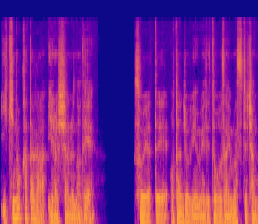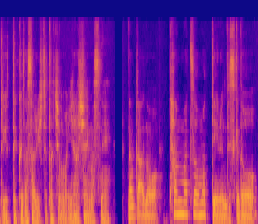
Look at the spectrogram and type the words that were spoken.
粋の方がいらっしゃるので、そうやってお誕生日おめでとうございますってちゃんと言ってくださる人たちもいらっしゃいますね。なんかあの、端末を持っているんですけど、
